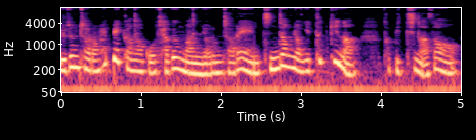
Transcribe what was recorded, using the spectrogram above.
요즘처럼 햇빛 강하고 자극 많은 여름철엔 진정력이 특히나 더 빛이 나서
